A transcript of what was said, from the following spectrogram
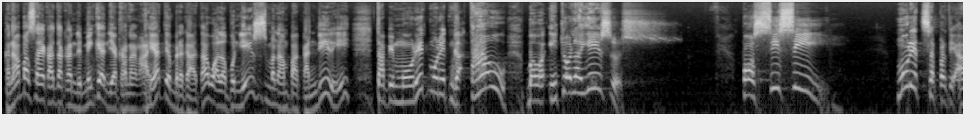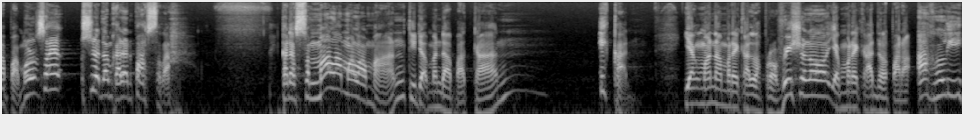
Kenapa saya katakan demikian? Ya karena ayatnya berkata walaupun Yesus menampakkan diri, tapi murid-murid nggak tahu bahwa itu adalah Yesus posisi murid seperti apa? Menurut saya sudah dalam keadaan pasrah. Karena semalam-malaman tidak mendapatkan ikan. Yang mana mereka adalah profesional, yang mereka adalah para ahli,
